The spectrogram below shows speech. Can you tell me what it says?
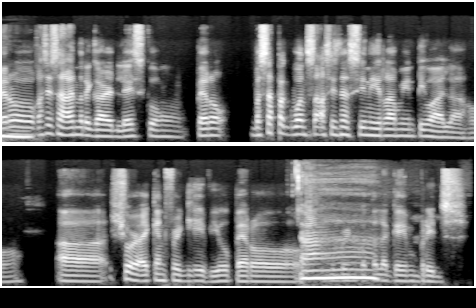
Pero, kasi sa akin, regardless, kung, pero, basta pag once na kasi na sinira mo yung tiwala ko, uh, sure, I can forgive you, pero, burn ko Ah. talaga yung bridge.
